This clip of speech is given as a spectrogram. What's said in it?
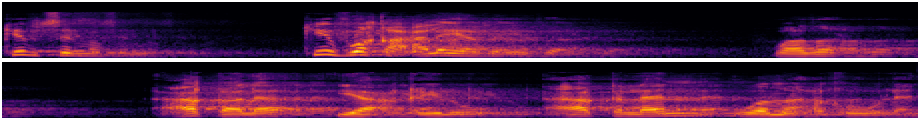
كيف تصير مفعول كيف وقع عليها فاعل واضح؟ عقل يعقل عقلا ومعقولا.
